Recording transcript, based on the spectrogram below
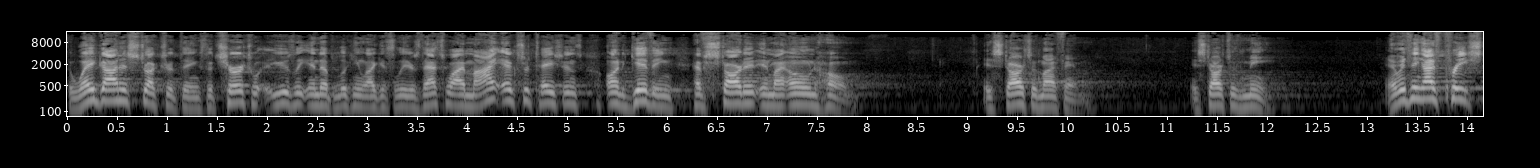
the way God has structured things, the church will usually end up looking like its leaders. That's why my exhortations on giving have started in my own home. It starts with my family. It starts with me. Everything I've preached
